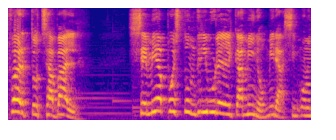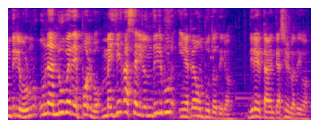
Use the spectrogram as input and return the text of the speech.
infarto, chaval! Se me ha puesto un dribur en el camino. Mira, un dribur, una nube de polvo. Me llega a salir un dribur y me pega un puto tiro. Directamente, así os lo digo.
